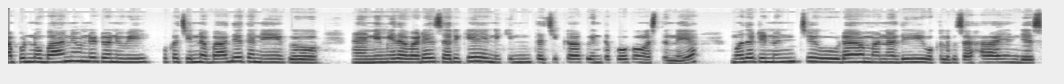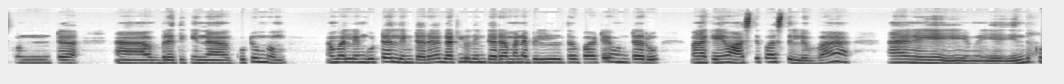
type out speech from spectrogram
అప్పుడు నువ్వు బాగానే ఉండేటోనివి. ఒక చిన్న బాధ్యత నీకు నీ మీద పడేసరికి నీకు ఇంత చికాకు ఇంత కోపం వస్తున్నాయా? మొదటి నుంచి కూడా మనది ఒకరికి సహాయం చేసుకుంటా ఆ, బ్రతికిన కుటుంబం. వాళ్ళు ఏం గుట్టలు తింటారా గట్లు తింటారా మన పిల్లలతో పాటే ఉంటారు. మనకేం ఆస్తిపాస్తులు ఇవ్వా ఎందుకు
